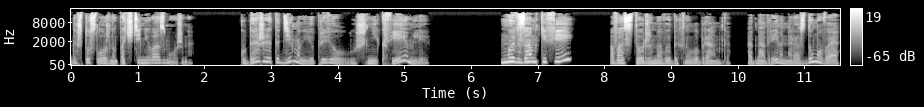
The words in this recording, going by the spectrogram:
Да что сложно, почти невозможно. Куда же этот демон ее привел? Уж не к феям ли? «Мы в замке фей?» — восторженно выдохнула Бранка, одновременно раздумывая,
